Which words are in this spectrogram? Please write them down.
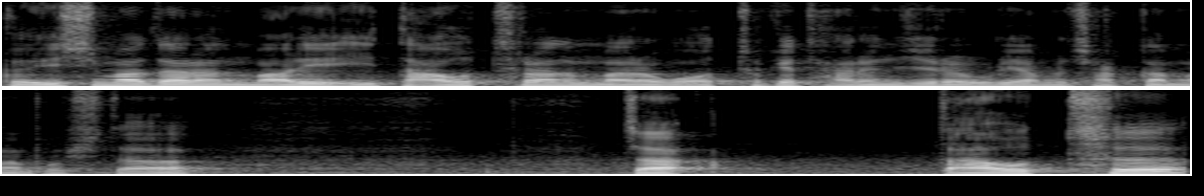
그 의심하다라는 말이 이 doubt라는 말하고 어떻게 다른지를 우리 한번 잠깐만 봅시다. 자, doubt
